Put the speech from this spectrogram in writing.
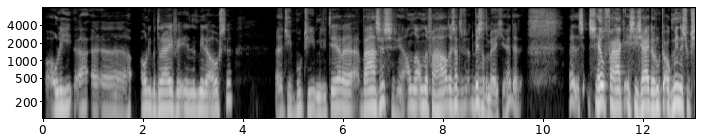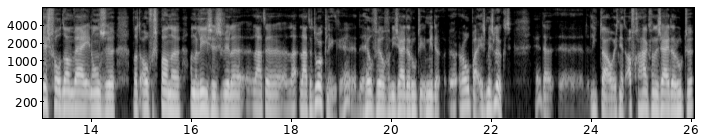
olie, uh, uh, oliebedrijven in het Midden-Oosten Djibouti, militaire basis. Een ander, ander verhaal. Dus dat wisselt een beetje. Hè. Heel vaak is die zijderoute ook minder succesvol dan wij in onze wat overspannen analyses willen laten, laten doorklinken. Heel veel van die zijderoute in Midden-Europa is mislukt. Uh, Litouwen is net afgehaakt van de zijderoute,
